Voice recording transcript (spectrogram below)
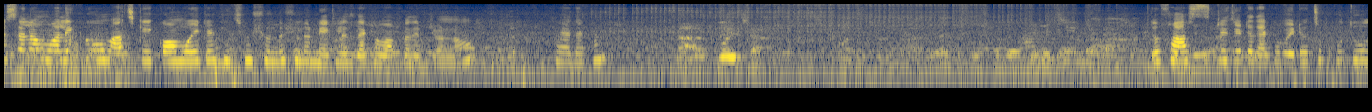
আসসালামু আলাইকুম। আজকে কম ওয়েটের কিছু সুন্দর সুন্দর নেকলেস দেখাবো আপনাদের জন্য। হ্যাঁ দেখেন। তো ফার্স্টে যেটা দেখাবো এটা হচ্ছে পুতুল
